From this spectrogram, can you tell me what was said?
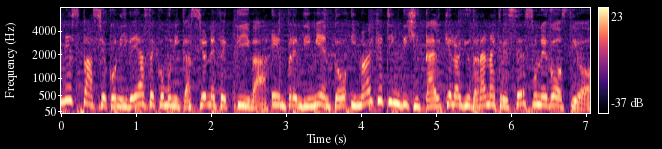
un espacio con ideas de comunicación efectiva, emprendimiento y marketing digital que lo ayudarán a crecer su negocio.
